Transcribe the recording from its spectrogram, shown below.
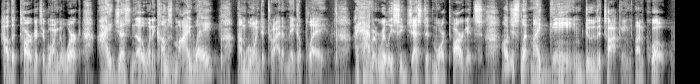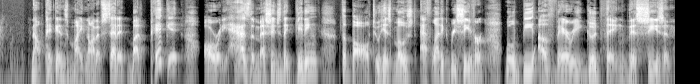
how the targets are going to work. I just know when it comes my way, I'm going to try to make a play. I haven't really suggested more targets. I'll just let my game do the talking, unquote. Now, Pickens might not have said it, but Pickett already has the message that getting the ball to his most athletic receiver will be a very good thing this season.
